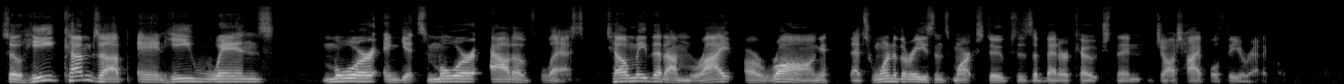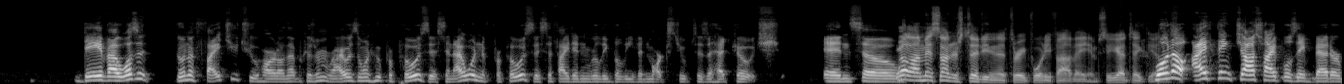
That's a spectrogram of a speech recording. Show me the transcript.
So he comes up and he wins more and gets more out of less. Tell me that I'm right or wrong. That's one of the reasons Mark Stoops is a better coach than Josh Heupel theoretically. Dave, I wasn't going to fight you too hard on that because remember, I was the one who proposed this, and I wouldn't have proposed this if I didn't really believe in Mark Stoops as a head coach. And so, well, I misunderstood you in the 3:45 a.m. So you got to take the. Well, no, I think Josh Heupel is a better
